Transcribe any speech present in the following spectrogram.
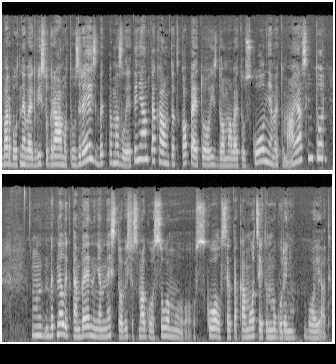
Varbūt nevajag visu grāmatu uzreiz, bet pa mazlietiņām tā kā un tad kopēt to izdomā, vai tu skoliņiem, vai tu mājās viņu tur. Un, bet nelikt tam bērniņam nest to visu smago somu uz skolu, sev tā kā mocīt un muguriņu bojāt.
